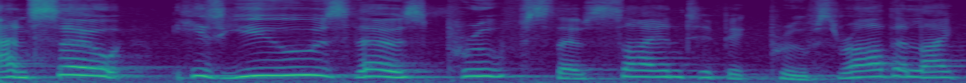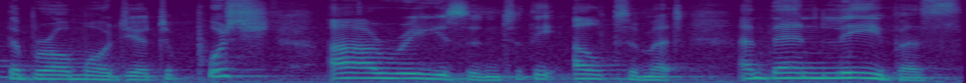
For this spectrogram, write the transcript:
and so he's used those proofs, those scientific proofs, rather like the Brahmodya, to push our reason to the ultimate and then leave us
